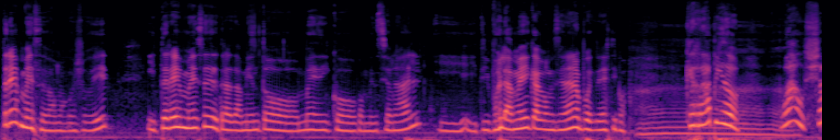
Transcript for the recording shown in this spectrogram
Tres meses vamos con Judith y tres meses de tratamiento médico convencional. Y, y tipo la médica convencional no puede creer, es tipo, ¡Qué rápido! Ah. wow, ya.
